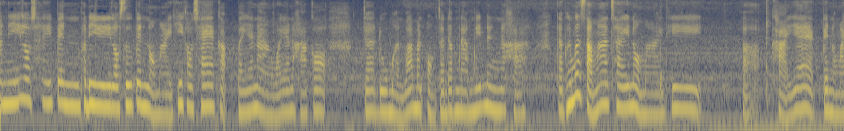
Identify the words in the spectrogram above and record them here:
อันนี้เราใช้เป็นพอดีเราซื้อเป็นหน่อไม้ที่เขาแช่กับใบยะนางไว้นะคะ ก็จะดูเหมือนว่ามันออกจะดำๆนิดนึงนะคะ แต่เพื่อนๆสามารถใช้หน่อไม้ที่ขายแยกเป็นหน่อไม้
